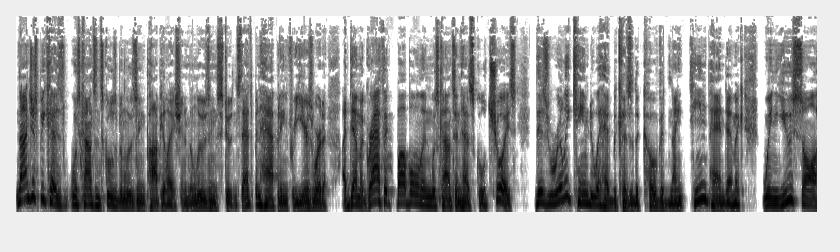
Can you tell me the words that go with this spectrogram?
not just because Wisconsin schools have been losing population, have been losing students. That's been happening for years. We're at a demographic bubble and Wisconsin has school choice. This really came to a head because of the COVID 19 pandemic when you saw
